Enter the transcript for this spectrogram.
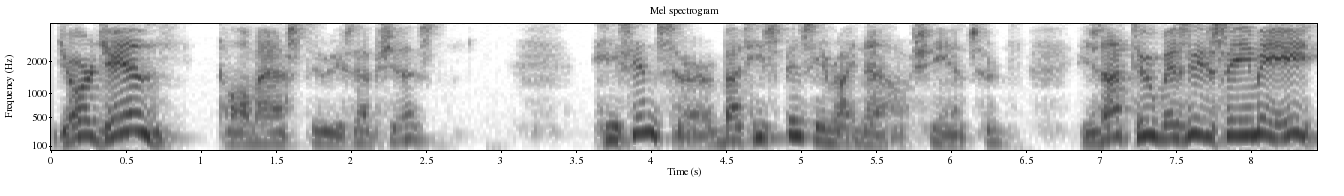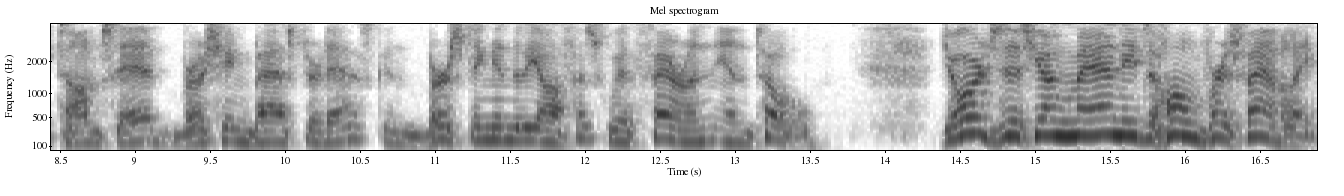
George in? Tom asked the receptionist. He's in, sir, but he's busy right now, she answered. He's not too busy to see me, Tom said, brushing past her desk and bursting into the office with Farron in tow. George, this young man needs a home for his family.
